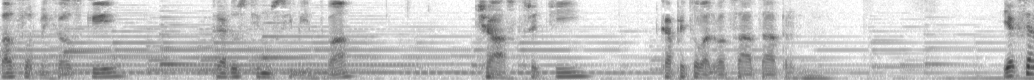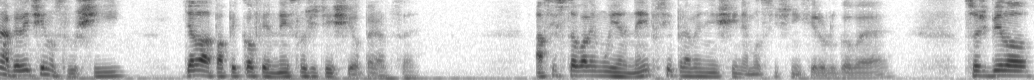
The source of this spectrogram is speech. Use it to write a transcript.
Václav Michalský, k radosti musí být dva, část třetí, kapitola 21. Jak se na veličinu sluší, dělal Papikov jen nejsložitější operace. Asistovali mu jen nejpřipravenější nemocniční chirurgové, což bylo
